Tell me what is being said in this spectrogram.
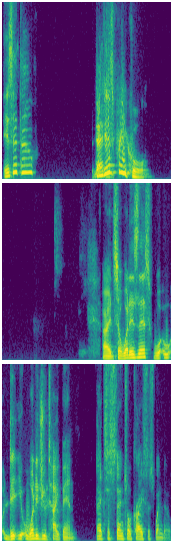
is it though? That is pretty cool. All right. So what is this? What, did you? What did you type in? Existential crisis window.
